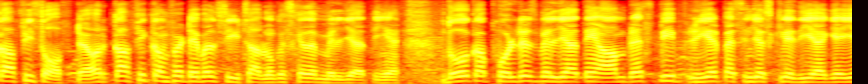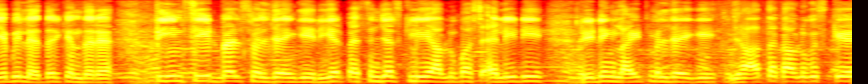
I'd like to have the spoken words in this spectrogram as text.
काफ़ी सॉफ्ट है और काफ़ी कंफर्टेबल सीट्स आप लोगों को इसके अंदर मिल जाती हैं। दो कप होल्डर्स मिल जाते हैं आम रेस्ट भी रियर पैसेंजर्स के लिए दिया गया ये भी लेदर के अंदर है। तीन सीट बेल्ट मिल जाएँगी रियर पैसेंजर्स के लिए आप लोग पास एलईडी रीडिंग लाइट मिल जाएगी। जहाँ तक आप लोग इसके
